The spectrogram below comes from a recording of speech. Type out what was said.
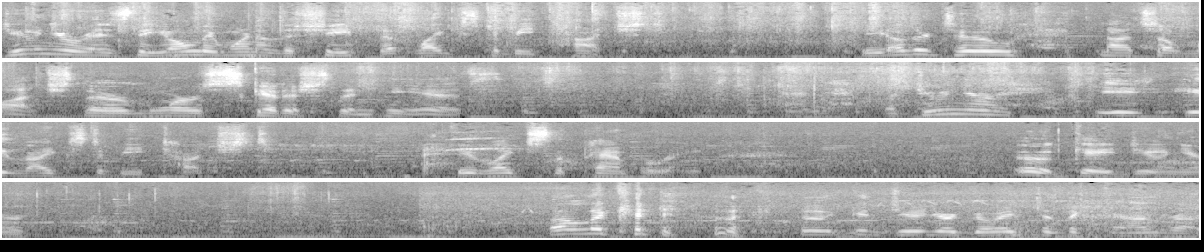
Junior is the only one of the sheep that likes to be touched. The other two, not so much. They're more skittish than he is. And, but Junior, he, he likes to be touched. He likes the pampering. Okay, Junior. Oh, look at look, look at Junior going to the camera.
